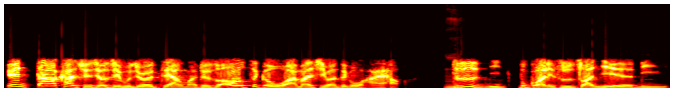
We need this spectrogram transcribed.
因为大家看选秀节目就会这样嘛，就是说哦，这个我还蛮喜欢，这个我还好，就是你不管你是不是专业的，你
